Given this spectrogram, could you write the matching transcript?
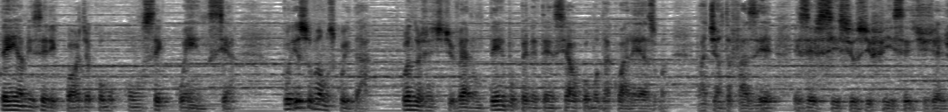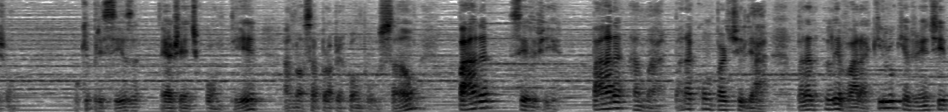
tem a misericórdia como consequência. Por isso vamos cuidar. Quando a gente tiver um tempo penitencial como o da quaresma, não adianta fazer exercícios difíceis de jejum. O que precisa é a gente conter a nossa própria compulsão para servir, para amar, para compartilhar, para levar aquilo que a gente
